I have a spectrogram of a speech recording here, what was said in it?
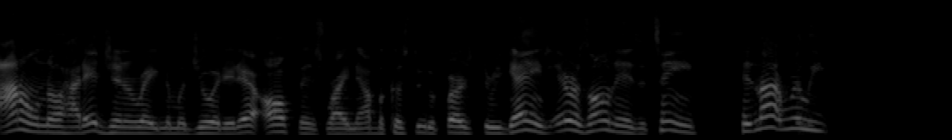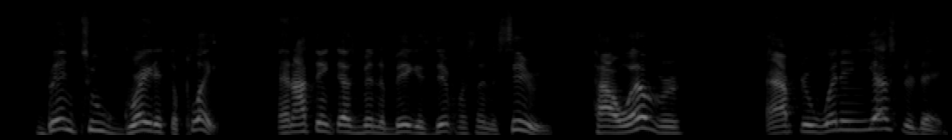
I don't know how they're generating the majority of their offense right now because through the first three games, Arizona as a team has not really been too great at the plate. And I think that's been the biggest difference in the series. However, after winning yesterday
